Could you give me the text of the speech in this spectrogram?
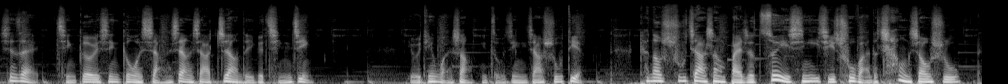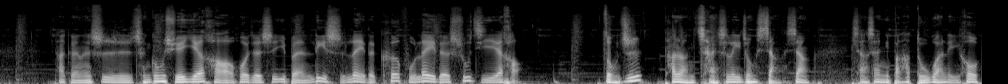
现在，请各位先跟我想象一下这样的一个情境：有一天晚上，你走进一家书店，看到书架上摆着最新一期出版的畅销书，它可能是成功学也好，或者是一本历史类的、科普类的书籍也好，总之，它让你产生了一种想象。想象你把它读完了以后，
